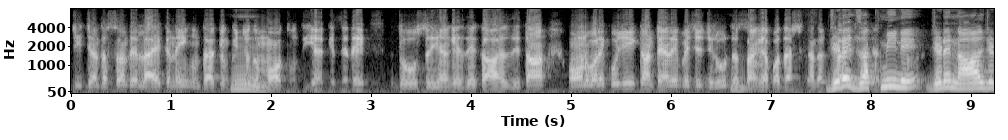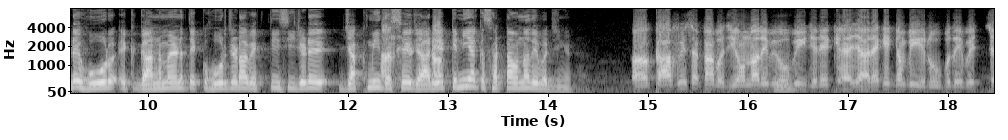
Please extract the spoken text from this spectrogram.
ਚੀਜ਼ਾਂ ਦੱਸਣ ਦੇ ਲਾਇਕ ਨਹੀਂ ਹੁੰਦਾ ਕਿਉਂਕਿ ਜਦੋਂ। ਮੌਤ ਹੁੰਦੀ ਹੈ ਕਿਸੇ ਦੇ ਦੋਸਤ ਦੀ ਜਾਂ ਕਿਸੇ ਦੇ ਖਾਸ ਦੀ ਤਾਂ ਆਉਣ ਵਾਲੇ ਕੁਝ ਹੀ ਘੰਟਿਆਂ ਦੇ ਵਿੱਚ ਜ਼ਰੂਰ ਦੱਸਾਂਗੇ ਆਪਾਂ ਦਰਸ਼ਕਾਂ ਤੱਕ ਜਿਹੜੇ ਜ਼ਖਮੀ ਨੇ ਜਿਹੜੇ ਨਾਲ ਜਿਹੜੇ ਹੋਰ ਇੱਕ ਗਨਮੈਨ ਤੇ ਇੱਕ ਹੋਰ ਜਿਹੜਾ ਵਿਅਕਤੀ ਸੀ ਜਿਹੜੇ ਜ਼ਖਮੀ ਦੱਸੇ ਜਾ ਰਹੇ ਆ ਕਿੰਨੀਆਂ ਕੁ ਸੱਟਾਂ ਉਹਨਾਂ ਦੇ ਵੱਜੀਆਂ? ਕਾਫੀ ਸੱਟਾਂ ਵੱਜੀਆਂ। ਉਹਨਾਂ ਦੇ ਵੀ ਉਹ ਵੀ ਜਿਹੜੇ ਕਿਹਾ ਜਾ ਰਿਹਾ ਕਿ ਗੰਭੀਰ ਰੂਪ ਦੇ ਵਿੱਚ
